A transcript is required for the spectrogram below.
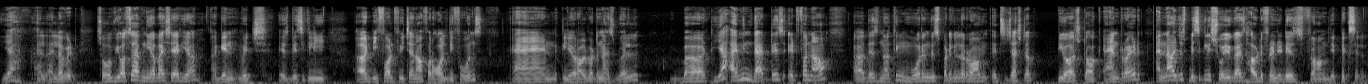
yeah I, I love it. So we also have nearby share here again which is basically a default feature now for all the phones and clear all button as well. But yeah i mean that is it for now. Uh, there's nothing more in this particular rom. It's just a pure stock android. And now i'll just basically show you guys how different it is from the pixel.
